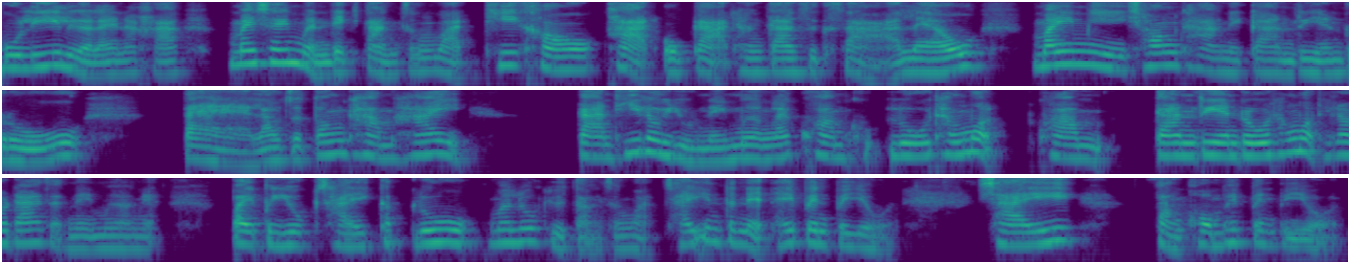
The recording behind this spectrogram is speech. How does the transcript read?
บูลลี่หรืออะไรนะคะ ไม่ใช่เหมือนเด็กต่างจังหวัดที่เขาขาดโอกาสทางการศึกษาแล้วไม่มีช่องทางในการเรียนรู้ แต่เราจะต้องทำให้การที่เราอยู่ในเมืองและความรู้ทั้งหมด ความการเรียนรู้ทั้งหมดที่เราได้จากในเมืองเนี่ย ไปประยุกต์ใช้กับลูกเมื่อลูกอยู่ต่างจังหวัด ใช้อินเทอร์เน็ตให้เป็นประโยชน์ ใช้สังคมให้เป็นประโยชน์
